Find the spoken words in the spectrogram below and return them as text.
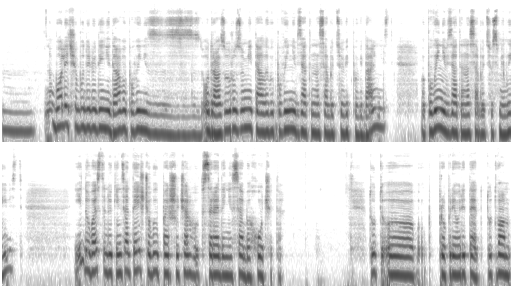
ну, боляче буде людині, да, ви повинні з- з- одразу розуміти, але ви повинні взяти на себе цю відповідальність. Ви повинні взяти на себе цю сміливість і довести до кінця те, що ви в першу чергу всередині себе хочете. Тут е, про пріоритет, тут вам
